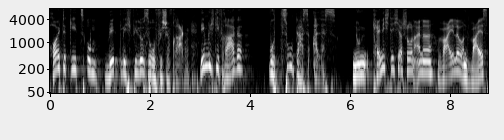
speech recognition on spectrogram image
Heute geht's um wirklich philosophische Fragen. Nämlich die Frage, wozu das alles? Nun kenne ich dich ja schon eine Weile und weiß,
